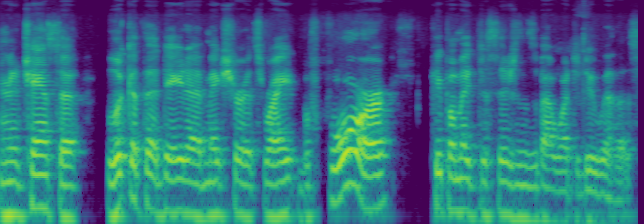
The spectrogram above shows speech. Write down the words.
And a chance to look at the data and make sure it's right before people make decisions about what to do with us.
